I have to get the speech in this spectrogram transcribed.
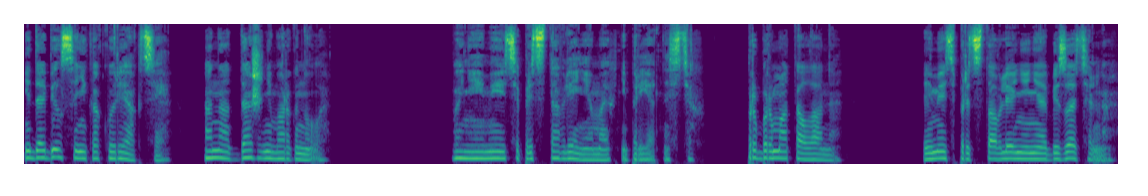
не добился никакой реакции — она даже не моргнула. «Вы не имеете представления о моих неприятностях», — пробормотала она. «Иметь представление не обязательно.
